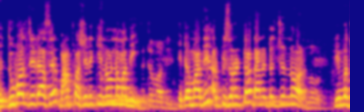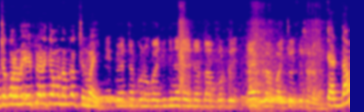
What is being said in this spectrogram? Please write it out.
এই দুবার যেটা আছে বাম পাশে এটা কি নর না মাদি? এটা মাদি। আর পিছনেরটা ডানেরটার জন্য নর। নর। ডিম বাচ্চা করানো এই কেমন দাম যাচ্ছেন ভাই? এই পেয়ারটা কোনো ভাই যদি নেয় এটার দাম পড়বে একদম ভাই টাকা। একদম?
